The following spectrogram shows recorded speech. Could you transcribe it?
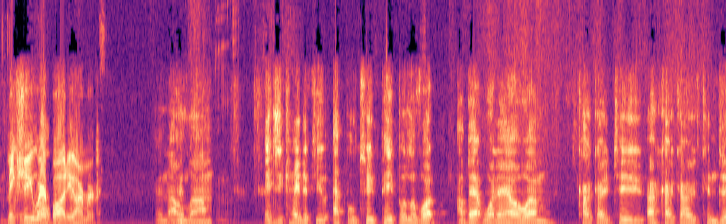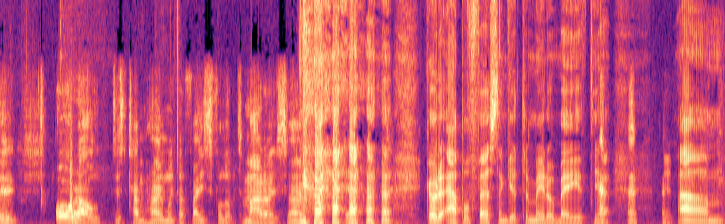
Make sure you wear body armor. and I'll um, educate a few Apple II people of what about what our um, Coco two uh, Coco can do, or I'll just come home with a face full of tomatoes. So Go to Apple Fest and get tomato bathed. Yeah. um,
